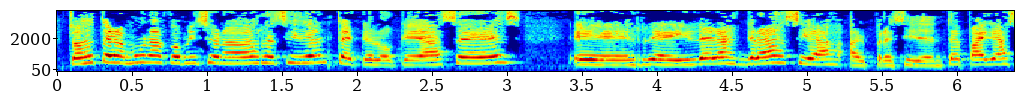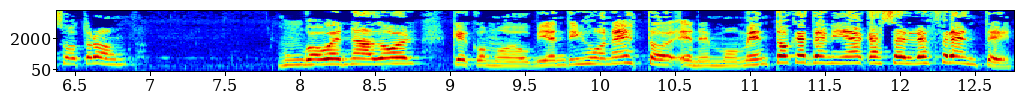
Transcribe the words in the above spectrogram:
Entonces tenemos una comisionada residente que lo que hace es eh, reírle las gracias al presidente payaso Trump un gobernador que, como bien dijo Néstor, en el momento que tenía que hacerle frente,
